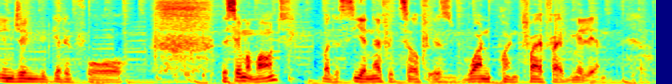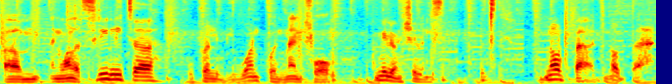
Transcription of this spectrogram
engine, you'd get it for the same amount but the CNF itself is 1.55 million. Um, and one that's 3 liter will probably be 1.94 million shillings. Not bad, not bad.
